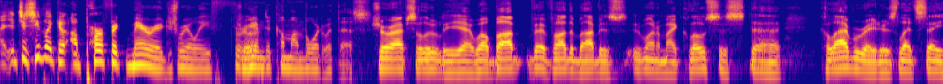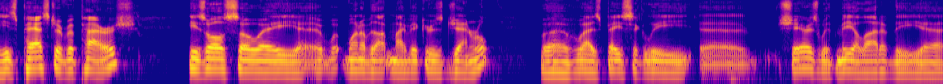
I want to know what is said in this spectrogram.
it just seemed like a, a perfect marriage, really, for Sure. him to come on board with this. Sure, absolutely. Yeah. Well, Bob, Father Bob is one of my closest uh, collaborators. Let's say he's pastor of a parish. He's also a uh, one of my vicars general, uh, who has basically uh, shares with me a lot of the uh,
